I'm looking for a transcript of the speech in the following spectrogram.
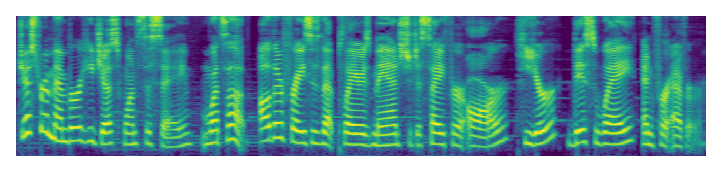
just remember he just wants to say, What's up? Other phrases that players manage to decipher are here, this way, and forever.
